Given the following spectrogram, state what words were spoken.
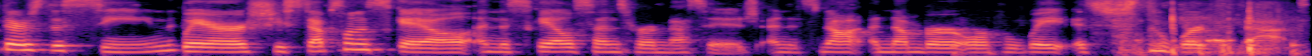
There's this scene where she steps on a scale and the scale sends her a message and it's not a number or her weight, it's just the word fat.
